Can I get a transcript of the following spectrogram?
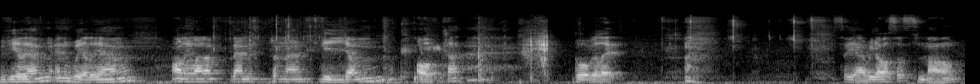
William and William. Only one of them is pronounced William. Oka. Google it. So yeah, we also smoke.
